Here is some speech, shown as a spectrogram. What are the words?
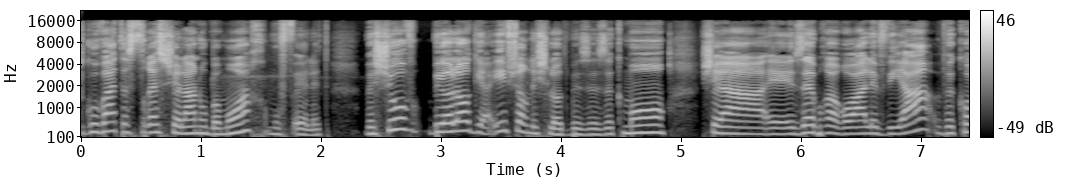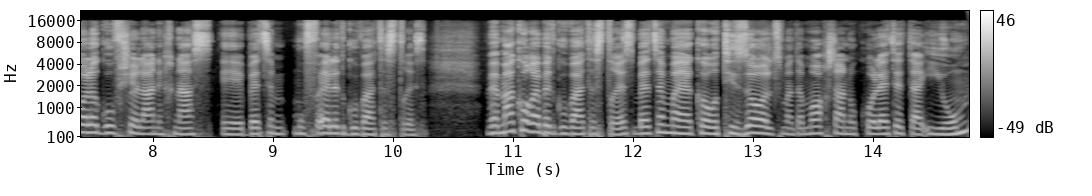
תגובת הסטרס שלנו במוח מופעלת. ושוב, ביולוגיה, אי אפשר לשלוט בזה. זה כמו שהזברה רואה לביאה, וכל הגוף שלה נכנס, אה, בעצם מופעלת תגובת הסטרס. ומה קורה בתגובת הסטרס? בעצם אה, קורטיזול, זאת אומרת, המוח שלנו קולט את האיום.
